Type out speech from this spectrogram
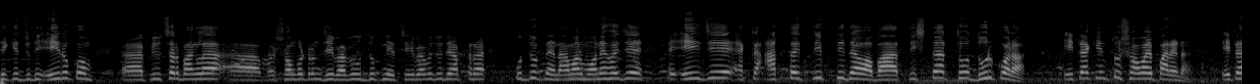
থেকে যদি এইরকম ফিউচার বাংলা সংগঠন যেভাবে উদ্যোগ নিয়েছে এইভাবে যদি আপনারা উদ্যোগ নেন, আমার মনে হয় যে, এই যে একটা আত্মায় তৃপ্তি দেওয়া বা তৃষ্ণার্থ দূর করা, এটা কিন্তু সবাই পারে না। এটা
